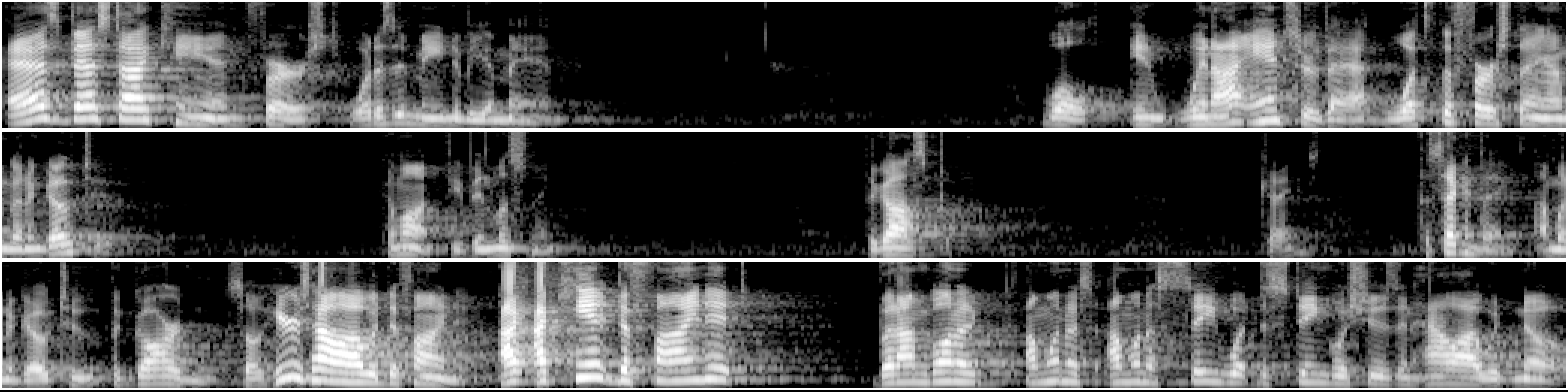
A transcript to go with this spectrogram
as best I can, first, what does it mean to be a man? Well, in, when I answer that, what's the first thing I'm going to go to? Come on, if you've been listening. The gospel. Okay? The second thing, I'm going to go to the garden. So here's how I would define it. I, I can't define it, but I'm going to I'm going to I'm going to see what distinguishes and how I would know.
